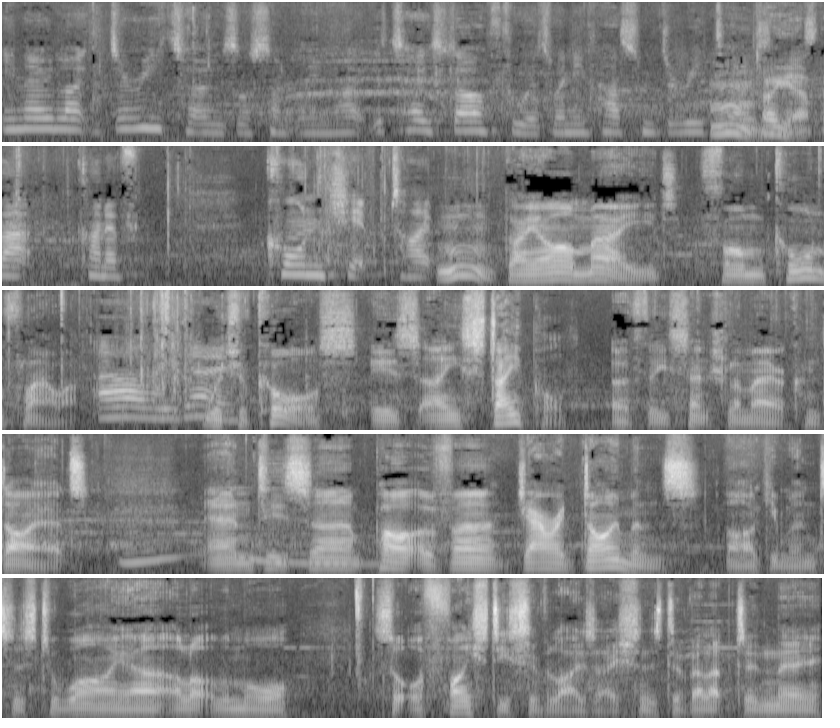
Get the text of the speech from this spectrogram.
you know, like Doritos or something. Like the taste afterwards when you've had some Doritos. Oh, yeah. It's that kind of corn chip type. Mm, they are made from corn flour, Oh, there you go. which of course is a staple of the Central American diet, and is uh, part of uh, Jared Diamond's argument as to why uh, a lot of the more sort of feisty civilizations developed in the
